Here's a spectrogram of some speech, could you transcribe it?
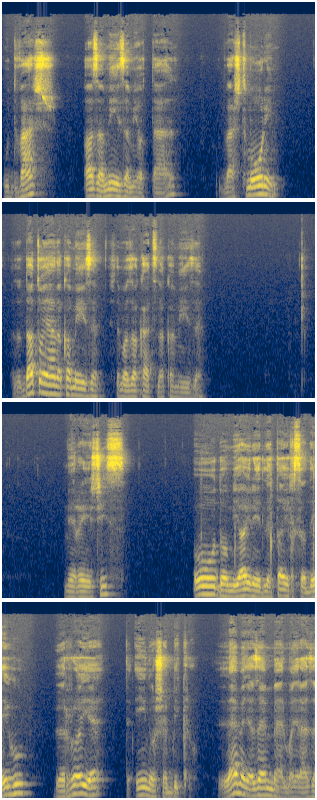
Udvás, az a méz, ami ott áll, Vást Mórim, az a datójának a méze, és nem az akácnak a méze. Mérésis, ódom jajréd le szadéhu, roje te énose bikro. Lemegy az ember, magyarázza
